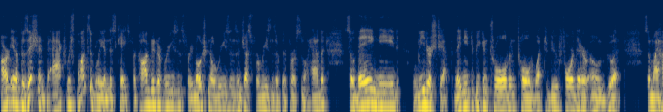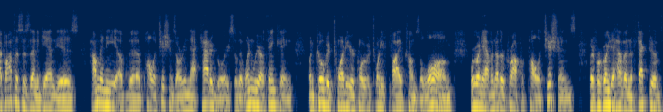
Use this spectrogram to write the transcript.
aren't in a position to act responsibly in this case for cognitive reasons, for emotional reasons, and just for reasons of their personal habit. So they need leadership. They need to be controlled and told what to do for their own good. So my hypothesis then again is how many of the politicians are in that category so that when we are thinking when COVID 20 or COVID 25 comes along, we're going to have another crop of politicians. But if we're going to have an effective,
